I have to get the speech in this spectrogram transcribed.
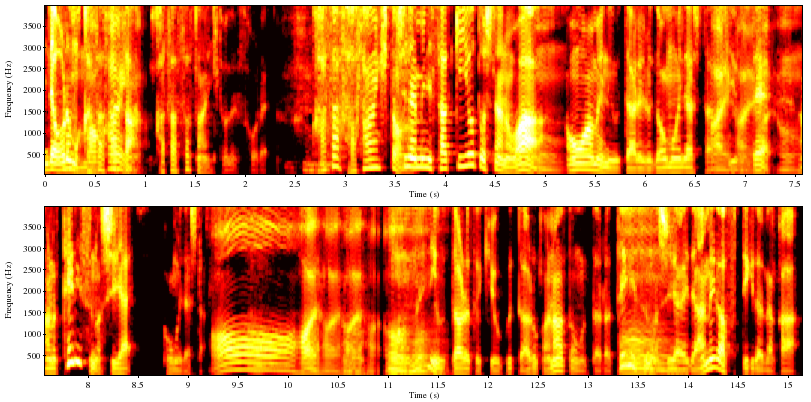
で、俺も傘ささ。ん傘ささん人です、俺。傘ささん人ちなみにさっき言おうとしたのは、うん大雨に打たれるで思い出したっていうので、あの、テニスの試合、思い出した。ああ、はいはいはいはい。雨に打たれた記憶ってあるかなと思ったら、テニスの試合で雨が降ってきた中、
